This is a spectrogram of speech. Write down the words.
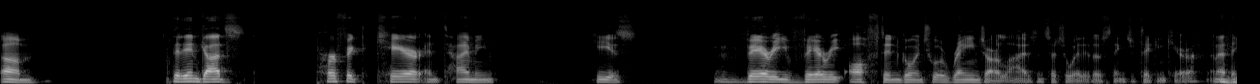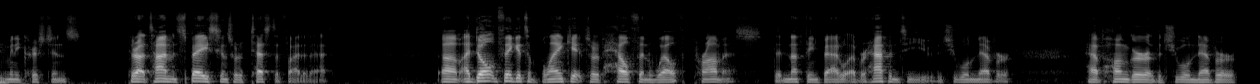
Um, that in God's perfect care and timing, He is very, very often going to arrange our lives in such a way that those things are taken care of. And I think Mhm. many Christians throughout time and space can sort of testify to that. Um, I don't think it's a blanket sort of health and wealth promise that nothing bad will ever happen to you, that you will never have hunger, that you will never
